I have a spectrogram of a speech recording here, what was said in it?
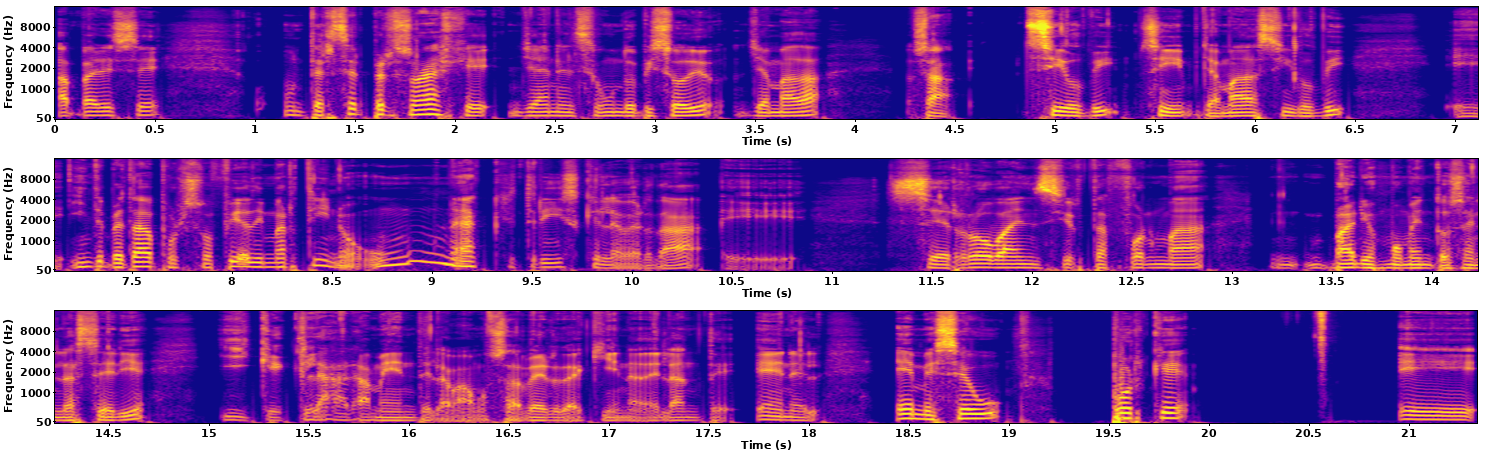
aparece un tercer personaje ya en el segundo episodio, llamada, o sea, Sylvie, sí, llamada Sylvie, eh, interpretada por Sofía Di Martino, una actriz que la verdad eh, se roba en cierta forma varios momentos en la serie y que claramente la vamos a ver de aquí en adelante en el MCU porque eh,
